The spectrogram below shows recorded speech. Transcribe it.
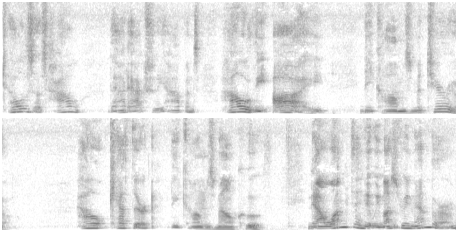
tells us how that actually happens, how the I becomes material, how Kether becomes Malkuth. Now, one thing that we must remember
